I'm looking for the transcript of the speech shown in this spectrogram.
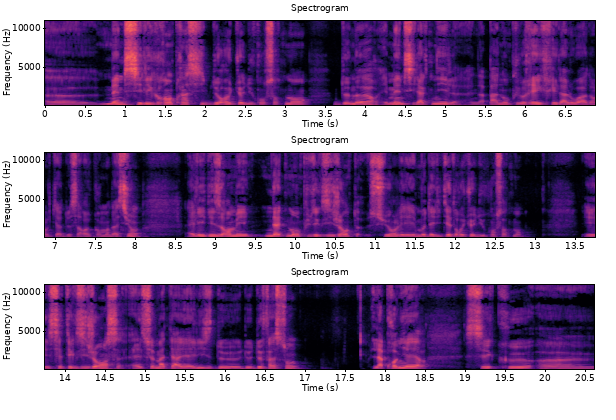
Euh, même si les grands principes de recueil du consentement demeurent, et même si la CNIL n'a pas non plus réécrit la loi dans le cadre de sa recommandation, elle est désormais nettement plus exigeante sur les modalités de recueil du consentement. Et cette exigence, elle se matérialise de, deux façons. La première, c'est que euh,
